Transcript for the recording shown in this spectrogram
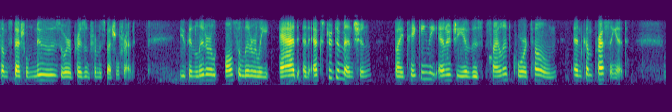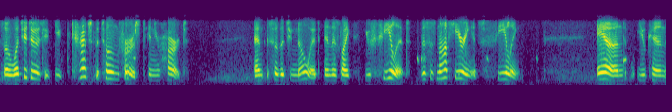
some special news or a present from a special friend. You can literally, also literally add an extra dimension by taking the energy of this silent core tone and compressing it. So what you do is you, you catch the tone first in your heart, and so that you know it, and it's like you feel it. This is not hearing; it's feeling. And you can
